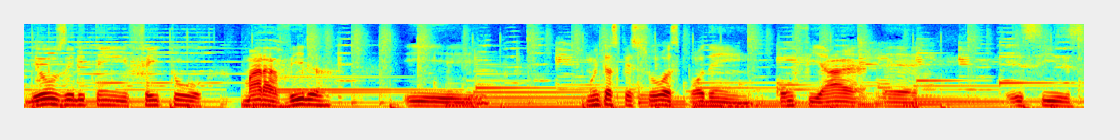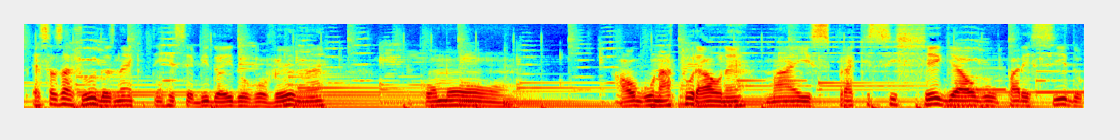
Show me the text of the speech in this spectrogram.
Deus ele tem feito maravilha e muitas pessoas podem confiar é, esses, essas ajudas, né, que tem recebido aí do governo, né, como algo natural, né? Mas para que se chegue a algo parecido,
